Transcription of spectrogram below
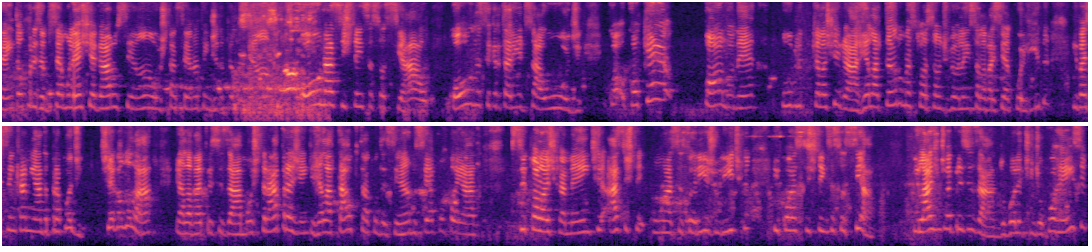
Né? Então, por exemplo, se a mulher chegar ao CEAM ou está sendo atendida pelo CEAM, ou na assistência social, ou na Secretaria de Saúde, qual, qualquer polo né, público que ela chegar, relatando uma situação de violência, ela vai ser acolhida e vai ser encaminhada para a CODIM. Chegando lá, ela vai precisar mostrar para a gente, relatar o que está acontecendo, ser acompanhada psicologicamente, com assessoria jurídica e com assistência social. E lá a gente vai precisar do boletim de ocorrência,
